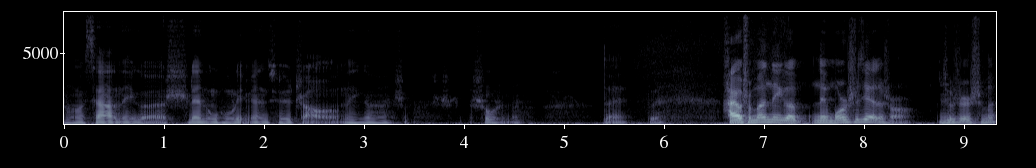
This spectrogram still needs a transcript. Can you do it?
然后下那个失恋洞窟里面去找那个什么收什么，对。对，还有什么那个那魔兽世界的时候，就是什么，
